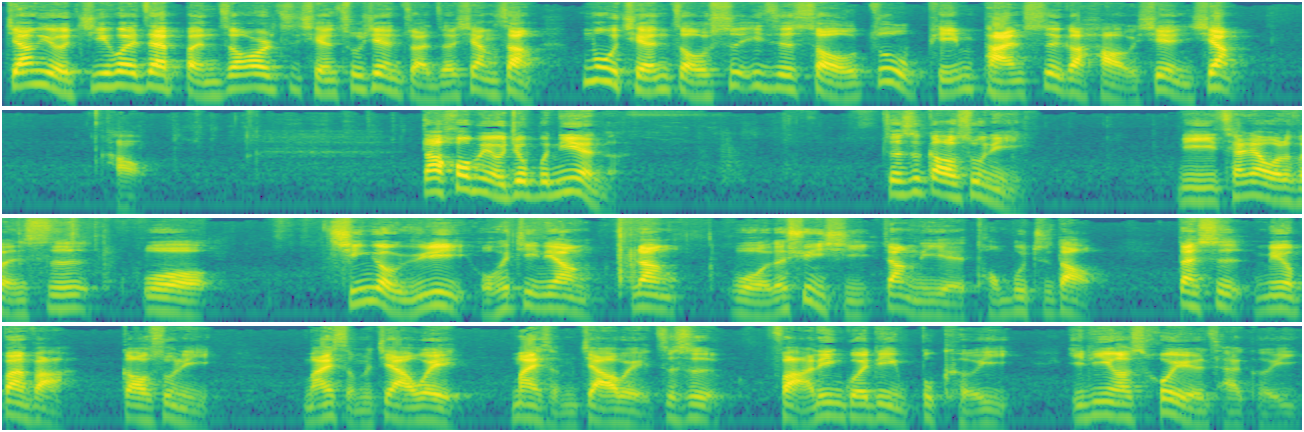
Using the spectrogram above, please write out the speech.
将有机会在本周二之前出现转折向上。目前走势一直守住平盘，是个好现象。好，那后面我就不念了。这是告诉你，你参加我的粉丝，我情有余力，我会尽量让我的讯息让你也同步知道。但是没有办法告诉你买什么价位卖什么价位，这是法令规定不可以，一定要是会员才可以。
